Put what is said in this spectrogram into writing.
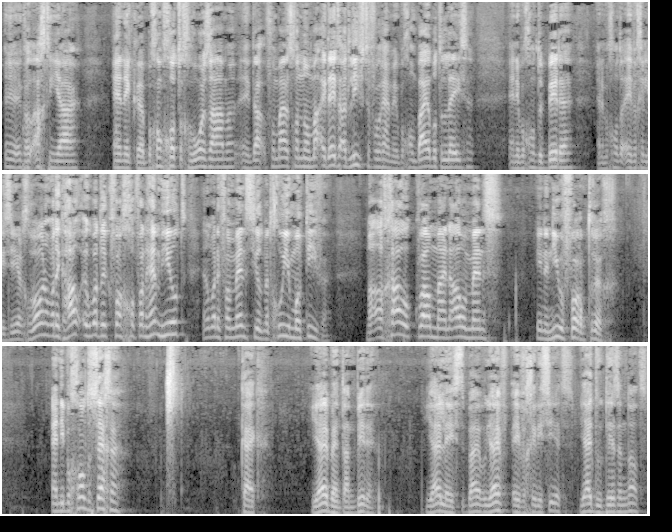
Eh, Ik was 18 jaar. En ik eh, begon God te gehoorzamen. En ik voor mij was het gewoon normaal. Ik deed het uit liefde voor hem. Ik begon Bijbel te lezen. En ik begon te bidden. En ik begon te evangeliseren. Gewoon omdat ik, hou, ik van, van hem hield. En omdat ik van mensen hield met goede motieven. Maar al gauw kwam mijn oude mens in een nieuwe vorm terug. En die begon te zeggen. Kijk, jij bent aan het bidden. Jij leest de Bijbel. Jij evangeliseert. Jij doet dit en dat.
